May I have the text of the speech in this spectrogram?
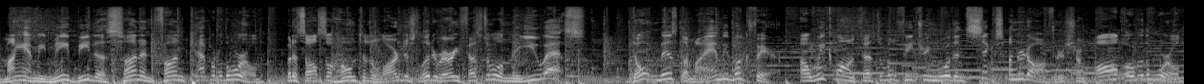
Miami may be the sun and fun capital of the world, but it's also home to the largest literary festival in the U.S. Don't miss the Miami Book Fair, a week long festival featuring more than 600 authors from all over the world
